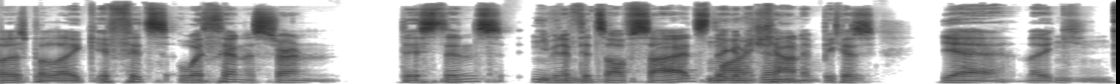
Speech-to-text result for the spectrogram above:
was, but like if it's within a certain distance, even if Mhm. it's offsides, they're Margin. gonna count it because yeah, like Mhm.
